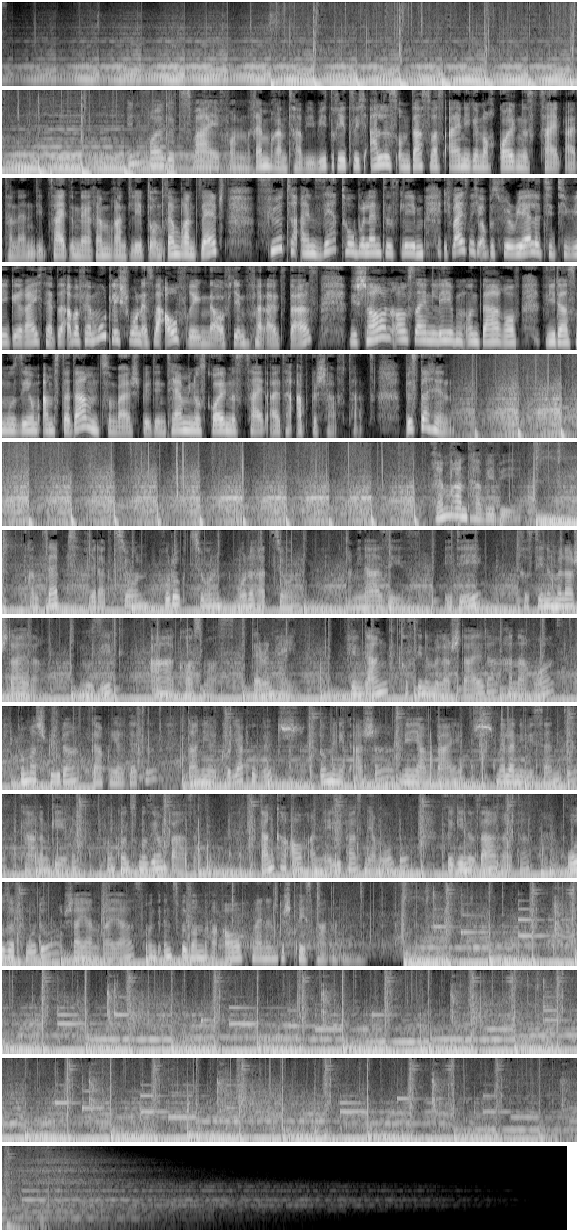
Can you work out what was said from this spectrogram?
Folge 2 von Rembrandt Habibi dreht sich alles um das, was einige noch goldenes Zeitalter nennen, die Zeit, in der Rembrandt lebte. Und Rembrandt selbst führte ein sehr turbulentes Leben. Ich weiß nicht, ob es für Reality-TV gereicht hätte, aber vermutlich schon. Es war aufregender auf jeden Fall als das. Wir schauen auf sein Leben und darauf, wie das Museum Amsterdam zum Beispiel den Terminus goldenes Zeitalter abgeschafft hat. Bis dahin. Rembrandt HBB. Konzept, Redaktion, Produktion, Moderation Amina Aziz. Idee Christine Müller-Stalder. Musik Ah Kosmos Darren Hain. Vielen Dank Christine Müller-Stalder, Hanna Horst, Thomas Studer, Gabriel Dette, Daniel Koljakovic, Dominik Asche, Mirjam Beitsch, Melanie Vicente, Karen Gehrig vom Kunstmuseum Basel. Danke auch an Elifas Nyamogo, Regine Saarreiter, Rosa Kurdo, Shayan Rayas und insbesondere auch meinen GesprächspartnerInnen.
